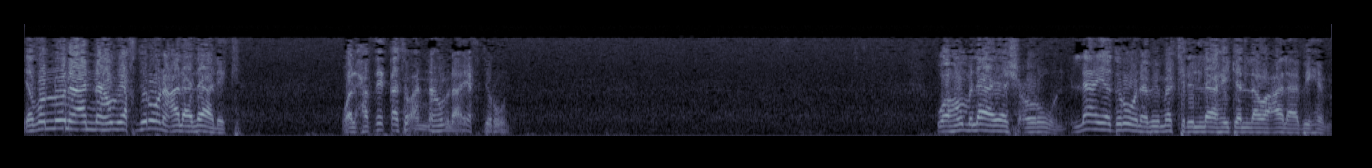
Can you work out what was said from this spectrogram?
يظنون أنهم يقدرون على ذلك. والحقيقة أنهم لا يقدرون. وهم لا يشعرون. لا يدرون بمكر الله جل وعلا بهم.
